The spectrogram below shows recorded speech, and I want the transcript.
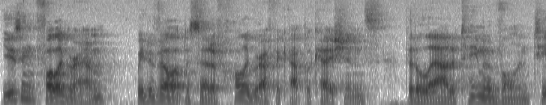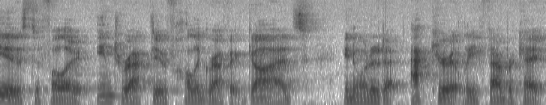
Using Fologram, we developed a set of holographic applications that allowed a team of volunteers to follow interactive holographic guides in order to accurately fabricate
